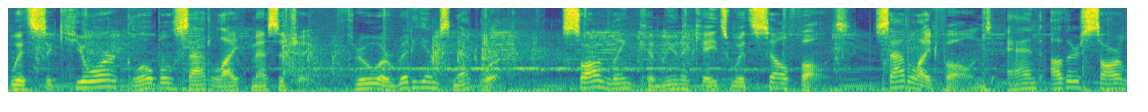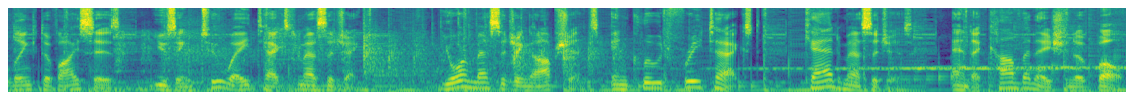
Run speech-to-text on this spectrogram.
With secure global satellite messaging through Iridium's network, SARlink communicates with cell phones, satellite phones, and other SARlink devices using two-way text messaging. Your messaging options include free text, canned messages, and a combination of both.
